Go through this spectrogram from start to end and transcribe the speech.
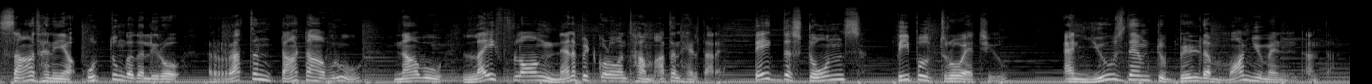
ಸಾಧನೆಯ ಉತ್ತುಂಗದಲ್ಲಿರೋ ರತನ್ ಟಾಟಾ ಅವರು ನಾವು ಲೈಫ್ ಲಾಂಗ್ ನೆನಪಿಟ್ಕೊಳ್ಳುವಂತಹ ಮಾತನ್ನು ಹೇಳ್ತಾರೆ. Take the stones people throw at you and use them to build a monument ಅಂತ.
